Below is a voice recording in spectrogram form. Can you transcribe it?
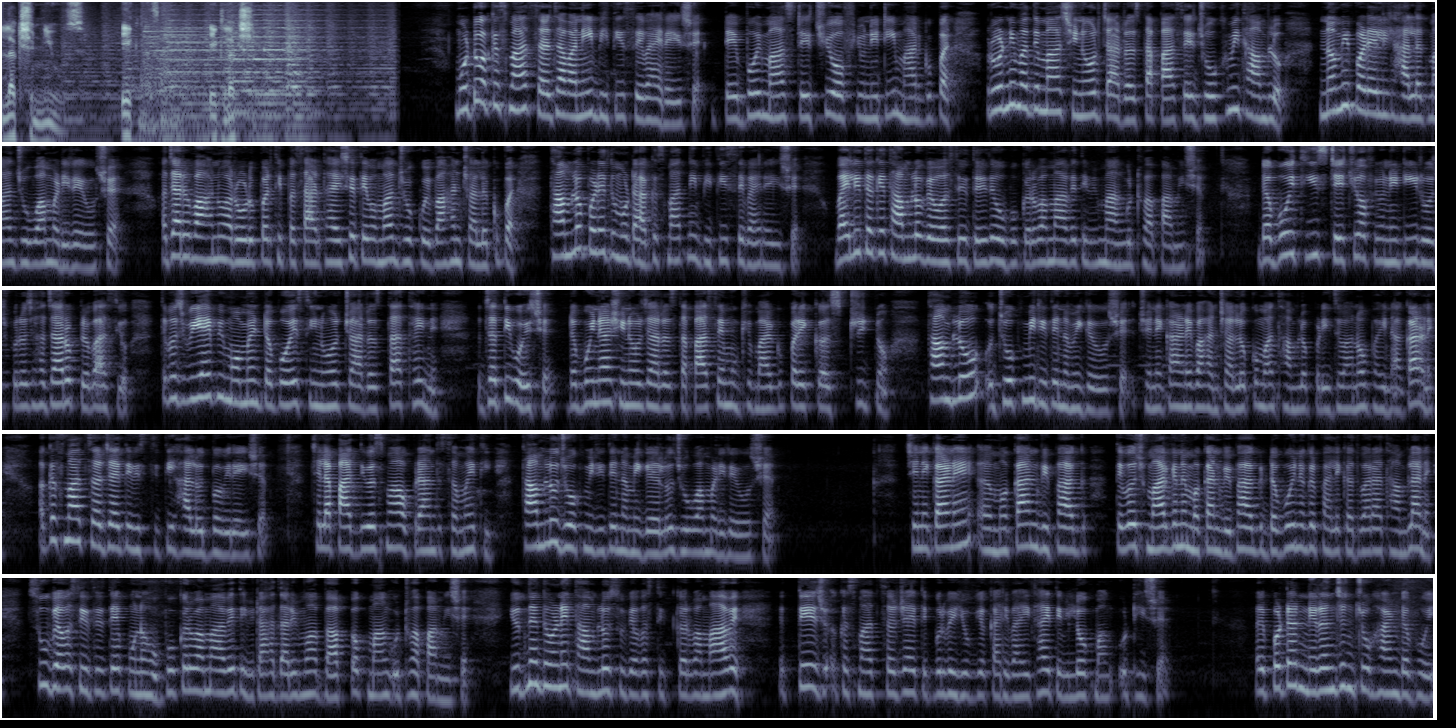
લક્ષ્ય ન્યૂઝ. એક નજર, એક લક્ષ્ય. મોટો અકસ્માત સર્જાવાની ભીતિ સેવાઈ રહી છે. ડેભોઈમાં સ્ટેચ્યુ ઓફ યુનિટી માર્ગ ઉપર રોડની મધ્યમાં ચિનોર ચાર રસ્તા પાસે જોખમી થાંભલો નમી પડેલી હાલતમાં જોવા મળી રહ્યો છે. હજારો વાહનો આ રોડ ઉપરથી પસાર થાય છે તેવામાં જો કોઈ વાહન ચાલક ઉપર થાંભલો પડે તો મોટા અકસ્માતની ભીતિ સેવાઈ રહી છે. વહેલી તકે થાંભલો વ્યવસ્થિત રીતે ઊભો કરવામાં આવે તેવી માંગ ઉઠવા પામી છે. ડભોઈથી સ્ટેચ્યુ ઓફ યુનિટી રોજબરોજ હજારો પ્રવાસીઓ તેમજ વીઆઈપી મોમેન્ટ ડભોઈ સિનોર ચાર રસ્તા થઈને જતી હોય છે. ડભોઈના શિનોર ચાર રસ્તા પાસે મુખ્ય માર્ગ પર એક સ્ટ્રીટનો થાંભલો જોખમી રીતે નમી ગયો છે, જેને કારણે વાહન ચાલકોમાં થાંભલો પડી જવાનો ભયના કારણે અકસ્માત સર્જાય તેવી સ્થિતિ હાલ ઉદ્ભવી રહી છે. છેલ્લા પાંચ દિવસમાં ઉપરાંત સમયથી થાંભલો જોખમી રીતે નમી ગયેલો જોવા મળી રહ્યો છે. જેને કારણે મકાન વિભાગ તેમજ માર્ગ અને મકાન વિભાગ ડભોઈ નગરપાલિકા દ્વારા થાંભલાને સુવ્યવસ્થિત રીતે પુનઃ ઊભો કરવામાં આવે તેવી રાહદારીમાં વ્યાપક માંગ ઉઠવા પામી છે. યુદ્ધને ધોરણે થાંભલો સુવ્યવસ્થિત કરવામાં આવે તે જ અકસ્માત સર્જાય તે પૂર્વે યોગ્ય કાર્યવાહી થાય તેવી લોકમાંગ ઉઠી છે. રિપોર્ટર નિરંજન ચૌહાણ, ડભોઈ.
